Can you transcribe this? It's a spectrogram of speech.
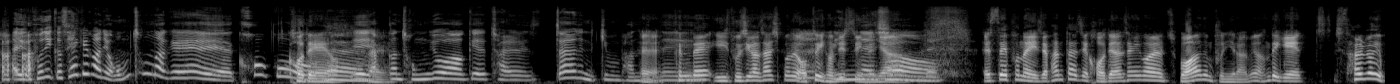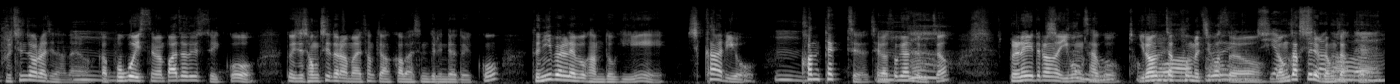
아니, 보니까 세계관이 엄청나게 커고 거대해요. 네. 예, 약간 정교하게 잘 짜여진 느낌은 봤는데. 네. 근데 이 2시간 40분을 어떻게 견딜 수 있느냐. 인내심. 네. SF나 이제 판타지 거대한 세계관을 좋아하는 분이라면 근데 이게 설명이 불친절하진 않아요. 음. 그러니까 보고 있으면 빠져들 수 있고 또 이제 정치 드라마의 성격 아까 말씀드린 데도 있고 드니 빌뇌브 감독이 시카리오, 음. 컨택트 제가 음. 소개한 적 있죠. 블레이드 러너 시카리오? 2049 정말 이런 와, 작품을 찍었어요. 명작들이. 명작들. 네.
